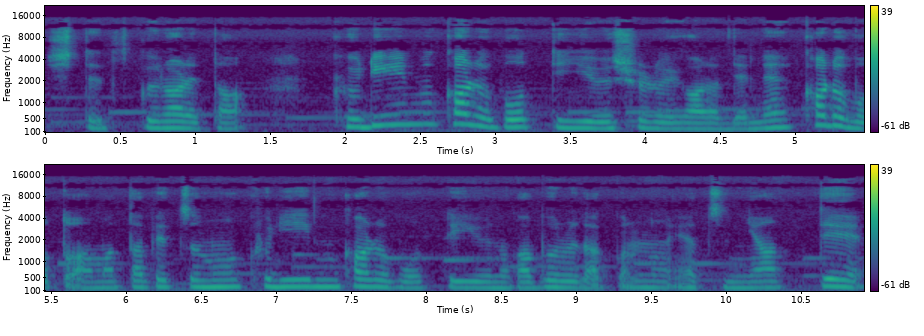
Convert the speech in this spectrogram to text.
して作られた。クリームカルボっていう種類があるんでね。カルボとはまた別のクリームカルボっていうのがブルダックのやつにあって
